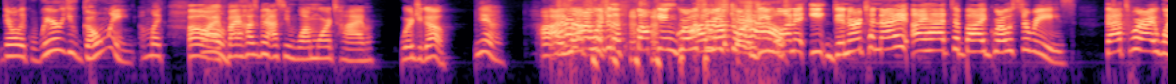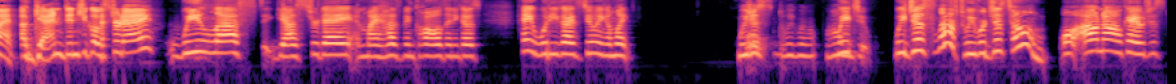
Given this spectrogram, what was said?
They're like, "Where are you going?" I'm like, oh, Oh. if my husband asked me one more time, where'd you go? "Yeah." I, don't know. I went to the fucking grocery store. Do you want to eat dinner tonight? I had to buy groceries. That's where I went. Again, didn't you go yesterday? we left yesterday, and my husband called and he goes, "Hey, what are you guys doing?" I'm like, We Well, just we were home. "We ju- we just left. We were just home." Well, I don't know. Okay, I was just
